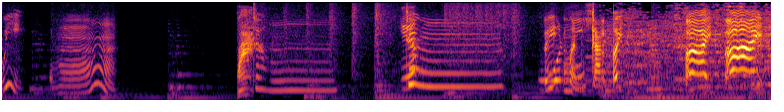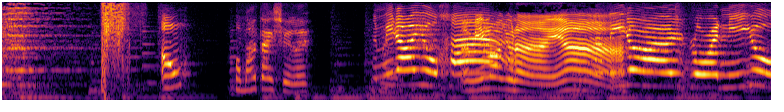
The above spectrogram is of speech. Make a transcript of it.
วิอืมจึงจึงเอ้ยเหมือนกันเอ้ยเอ้ยเอ้ยเอ้ามาม่าตายเฉยเลยยังไม่ได้อยู่ค่ะนามิรออยู่ไหนอะไม่ได้รอ อันนี้อยู่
